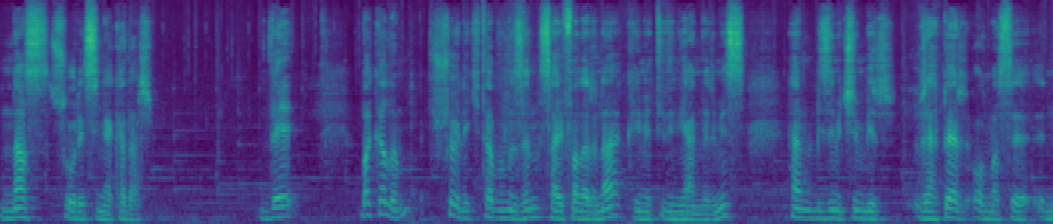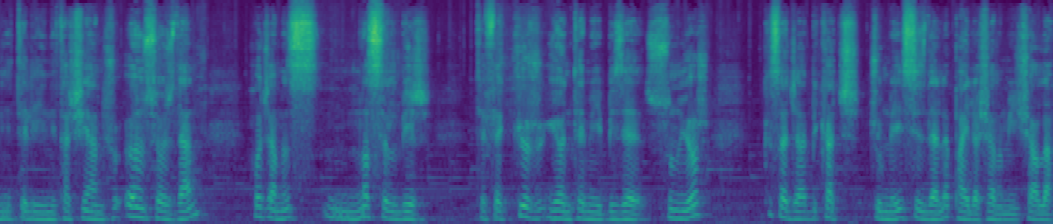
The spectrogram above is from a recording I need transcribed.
Nas suresine kadar. Ve bakalım şöyle kitabımızın sayfalarına kıymetli dinleyenlerimiz hem bizim için bir rehber olması niteliğini taşıyan şu ön sözden hocamız nasıl bir tefekkür yöntemi bize sunuyor. Kısaca birkaç cümleyi sizlerle paylaşalım inşallah.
